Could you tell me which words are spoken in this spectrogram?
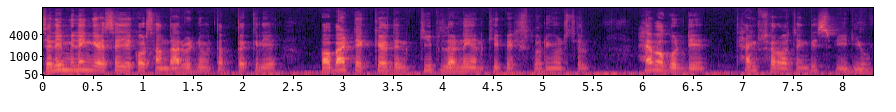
चलिए, मिलेंगे ऐसे ही एक और शानदार वीडियो में, तब तक के लिए bye take care, then keep learning and keep exploring yourself have a good day. Thanks for watching this video.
